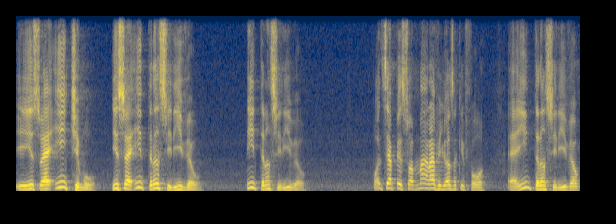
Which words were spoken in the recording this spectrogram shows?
E isso é íntimo, isso é intransferível. Intransferível. Pode ser a pessoa maravilhosa que for, é intransferível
